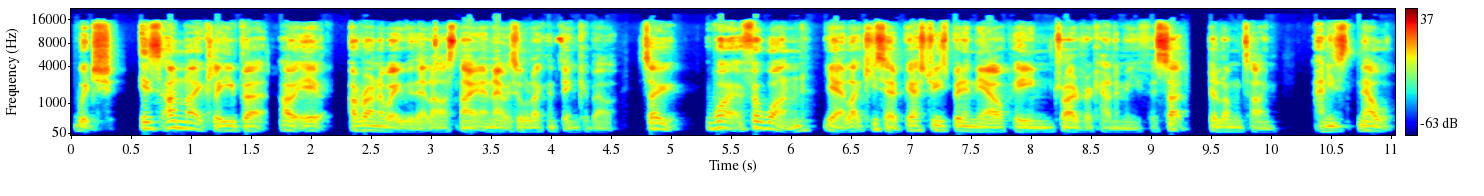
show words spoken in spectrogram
which is unlikely, but I, it, I ran away with it last night, and that was all I can think about. So, what for one, yeah, like you said, Piastri's been in the Alpine Driver Academy for such a long time, and he's now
